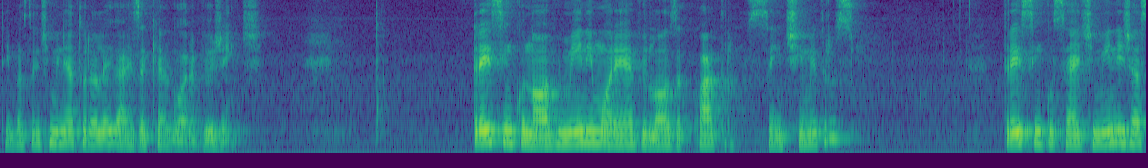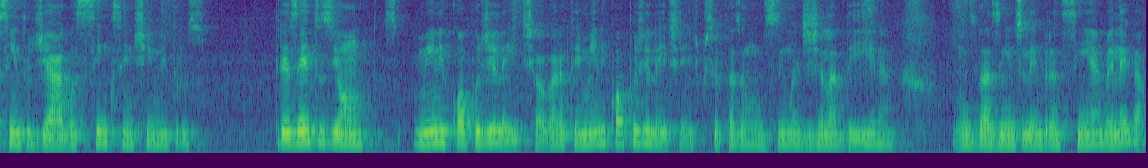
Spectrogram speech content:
Tem bastante miniatura legais aqui agora, viu, gente? 359 mini moreia vilosa 4 centímetros. 357 mini jacinto de água 5 centímetros. 311 mini copo de leite. Agora tem mini copo de leite, gente, pra você fazer uns imãs de geladeira, uns vasinhos de lembrancinha, é bem legal.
